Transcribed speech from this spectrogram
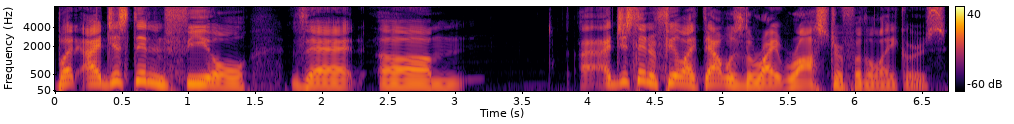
But I just didn't feel that. Um, I just didn't feel like that was the right roster for the Lakers.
